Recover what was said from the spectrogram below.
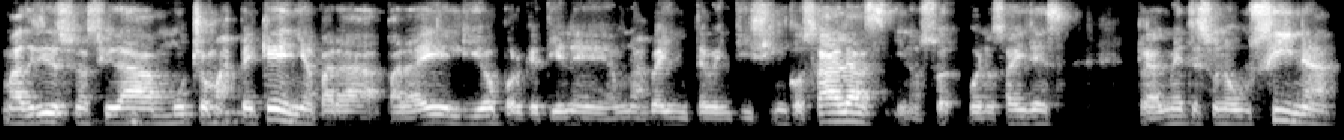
Madrid es una ciudad mucho más pequeña para, para Helio, porque tiene unas 20, 25 salas, y Buenos Aires realmente es una usina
